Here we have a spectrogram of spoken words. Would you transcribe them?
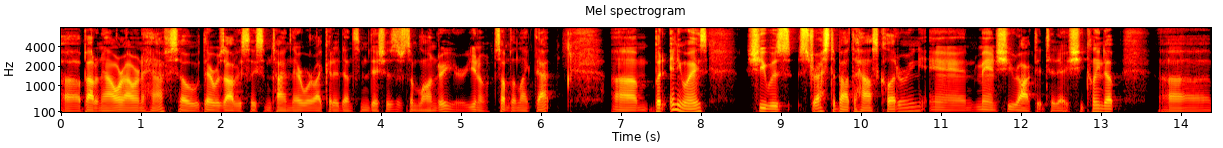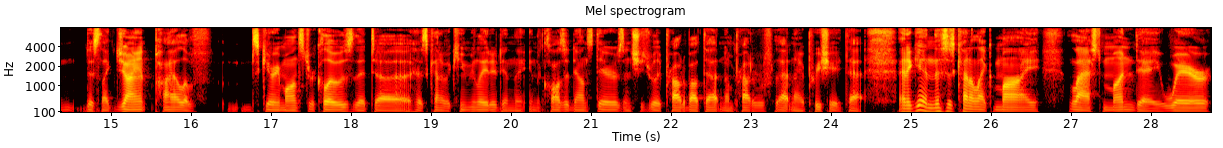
uh, about an hour, hour and a half. So there was obviously some time there where I could have done some dishes or some laundry or, you know, something like that. Um, but, anyways, she was stressed about the house cluttering, and man, she rocked it today. She cleaned up um, this like giant pile of scary monster clothes that uh, has kind of accumulated in the in the closet downstairs, and she's really proud about that, and I'm proud of her for that, and I appreciate that. And again, this is kind of like my last Monday where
